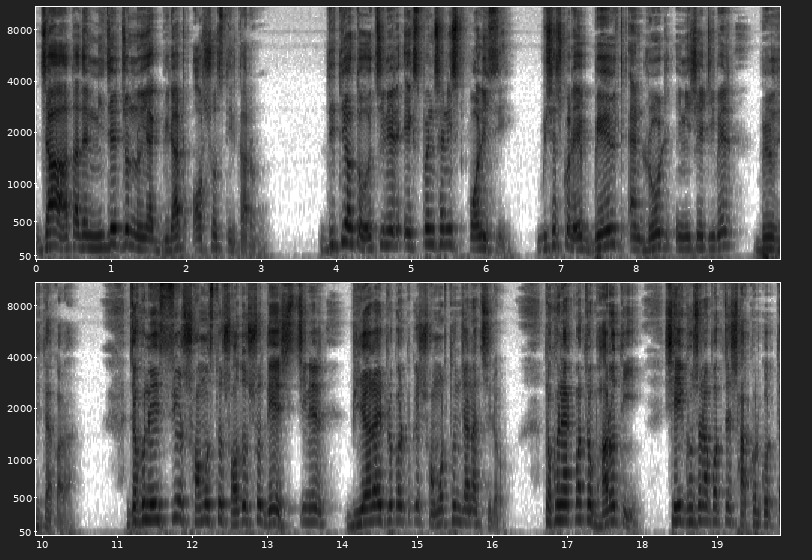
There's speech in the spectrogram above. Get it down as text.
যা তাদের নিজের জন্যই এক বিরাট অস্বস্তির কারণ। দ্বিতীয়ত, চীনের এক্সপেনশনিস্ট পলিসি, বিশেষ করে বেল্ট অ্যান্ড রোড ইনিশিয়েটিভের বিরোধিতা করা। যখন এসসিওর সমস্ত সদস্য দেশ চীনের বিআরআই প্রকল্পকে সমর্থন জানাচ্ছিল, তখন একমাত্র ভারতই সেই ঘোষণাপত্রে স্বাক্ষর করতে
